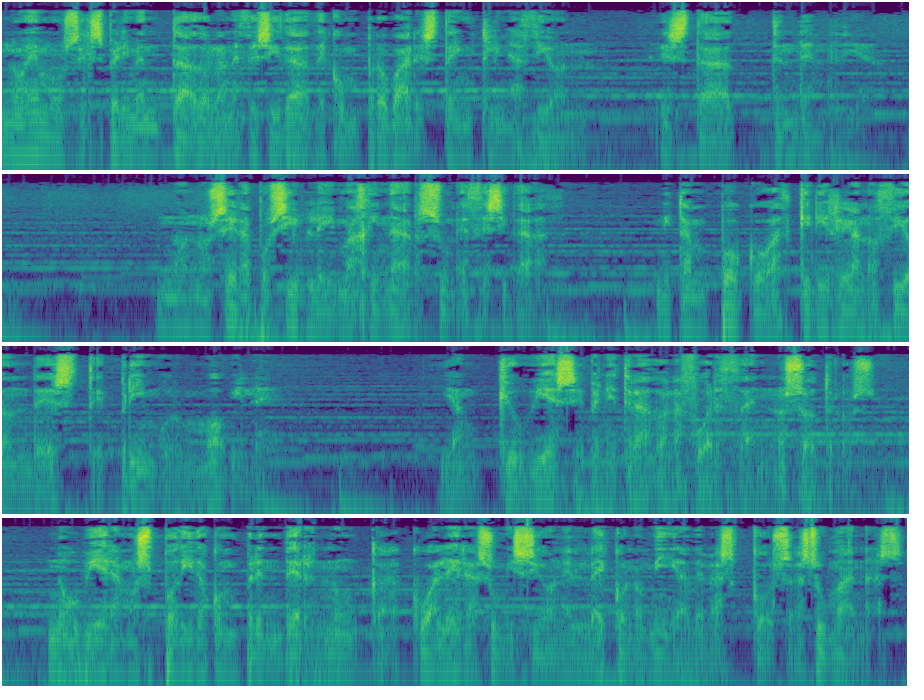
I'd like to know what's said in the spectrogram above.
No hemos experimentado la necesidad de comprobar esta inclinación, esta tendencia. No nos era posible imaginar su necesidad, ni tampoco adquirir la noción de este primur móvil. Y aunque hubiese penetrado a la fuerza en nosotros, no hubiéramos podido comprender nunca cuál era su misión en la economía de las cosas humanas,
